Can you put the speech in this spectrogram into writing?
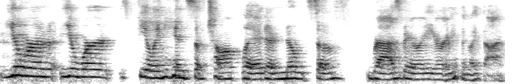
You weren't you weren't feeling hints of chocolate and notes of raspberry or anything like that.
